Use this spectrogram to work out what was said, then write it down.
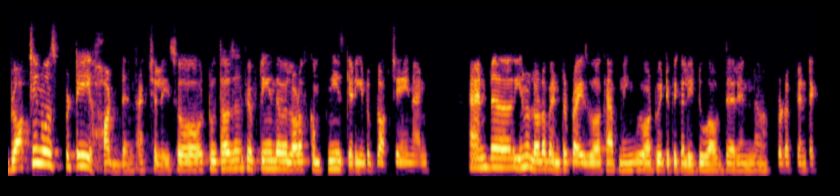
Blockchain was pretty hot then, actually. So 2015, there were a lot of companies getting into blockchain and and uh, you know a lot of enterprise work happening. What we typically do out there in uh, product and tech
